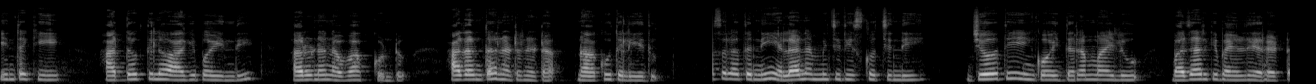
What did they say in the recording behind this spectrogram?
ఇంతకీ అర్ధోక్తిలో ఆగిపోయింది అరుణ నవ్వాక్కుంటూ. అదంతా నటనట నాకు తెలియదు. అసలు అతన్ని ఎలా నమ్మించి తీసుకొచ్చింది? జ్యోతి ఇంకో ఇద్దరమ్మాయిలు బజార్కి బయలుదేరట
